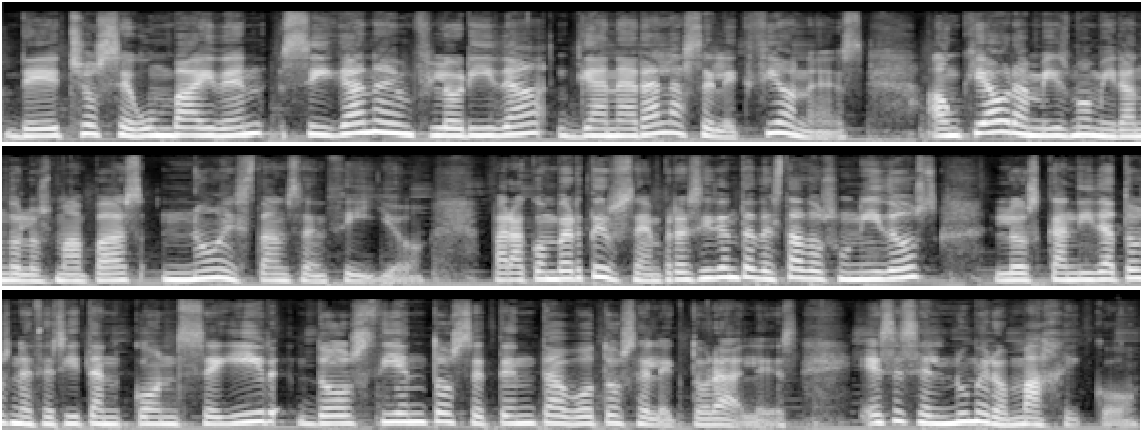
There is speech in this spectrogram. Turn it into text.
De hecho, según Biden, si gana en Florida, ganará las elecciones, aunque ahora mismo mirando los mapas no es tan sencillo. Para convertirse en presidente de Estados Unidos, los candidatos necesitan conseguir 270 votos electorales. Ese es el número mágico.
